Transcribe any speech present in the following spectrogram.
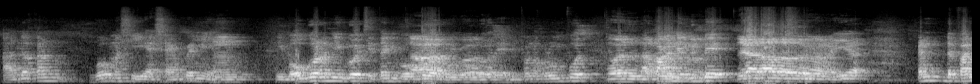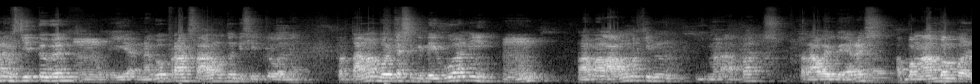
ada kan gue masih SMP nih ya. Hmm. Di Bogor nih gue cerita di Bogor, Ah, di Bogor. Ya di Pondok Rumput. Waduh, Lapangan yang gede. ya tahu tahu tahu. Nah, iya. Kan depannya masjid tuh kan. Hmm. Iya, nah gue perang sarung tuh di situ kan. Pertama bocah segede gua nih. hmm? Lama-lama makin gimana apa terawih beres, abang-abang pada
